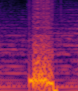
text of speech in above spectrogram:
you.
